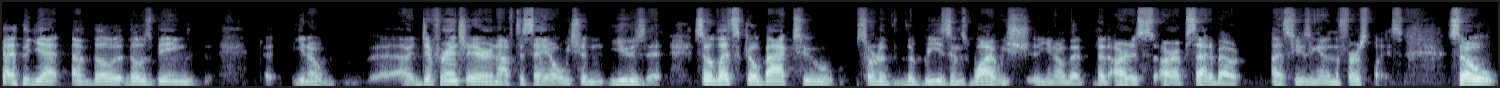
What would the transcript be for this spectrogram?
yet of those, those being, you know, uh, differentiator enough to say, oh, we shouldn't use it. So let's go back to sort of the reasons why we, sh- you know, that that artists are upset about us using it in the first place. So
